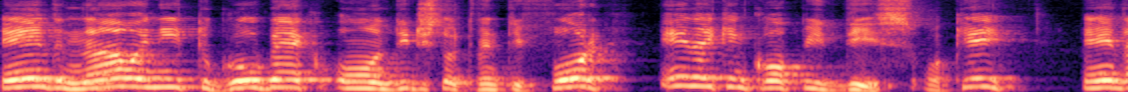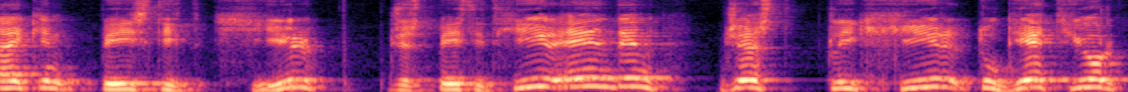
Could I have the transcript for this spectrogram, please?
and now I need to go back on Digistore 24 and I can copy this. Okay, and I can paste it here, just paste it here and then just click here to get your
